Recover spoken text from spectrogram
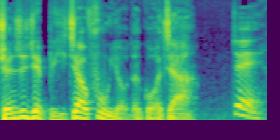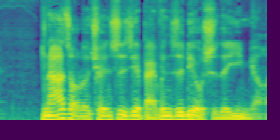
全世界比较富有的国家，对，拿走了全世界百分之六十的疫苗，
